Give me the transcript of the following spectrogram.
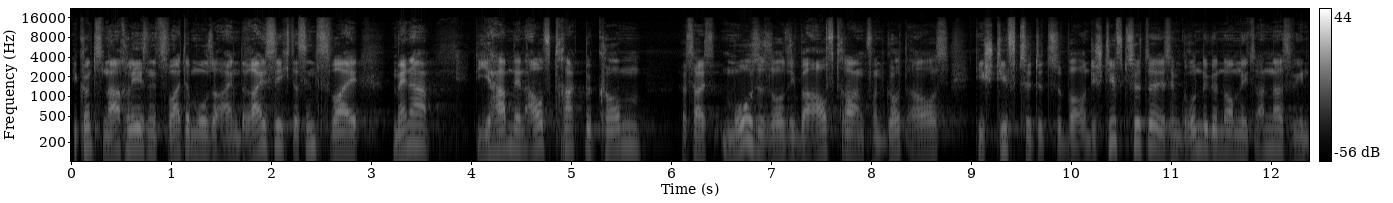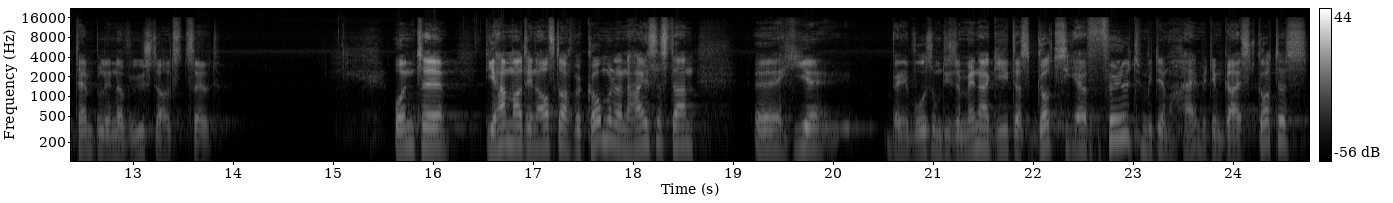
Ihr könnt es nachlesen in 2. Mose 31. Das sind zwei Männer, die haben den Auftrag bekommen, das heißt, Mose soll sie beauftragen von Gott aus, die Stiftshütte zu bauen. Die Stiftshütte ist im Grunde genommen nichts anderes wie ein Tempel in der Wüste als Zelt. Und äh, die haben halt den Auftrag bekommen und dann heißt es dann äh, hier wo es um diese Männer geht, dass Gott sie erfüllt mit dem, mit dem Geist Gottes,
